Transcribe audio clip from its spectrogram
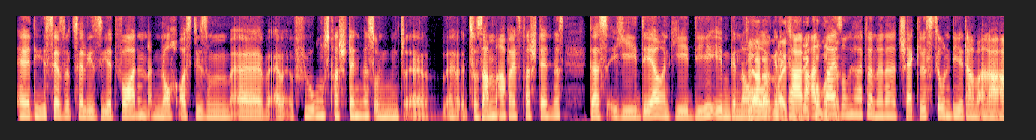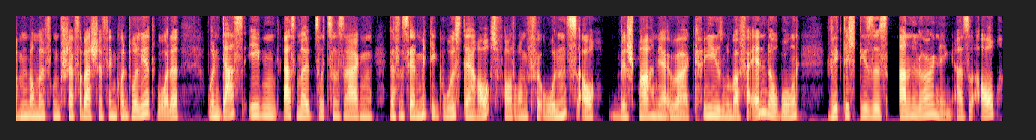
äh, die ist ja sozialisiert worden, noch aus diesem äh, äh Führungsverständnis und äh, äh, Zusammenarbeitsverständnis, dass jeder und jede eben genau klare, eine klare Anweisung hatte, ne, eine Checkliste und die dann am Abend nochmal vom Chef oder Chefin kontrolliert wurde. Und das eben erstmal sozusagen, das ist ja mit die größte Herausforderung für uns. Auch wir sprachen ja über Krisen, über Veränderung, wirklich dieses Unlearning, also auch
